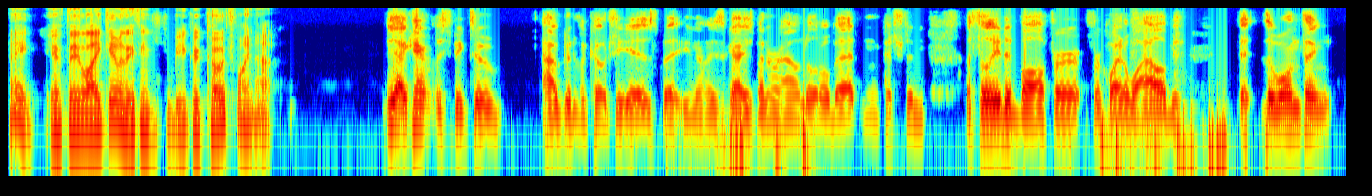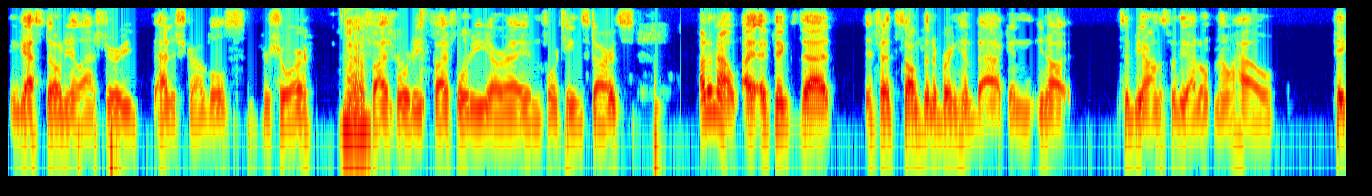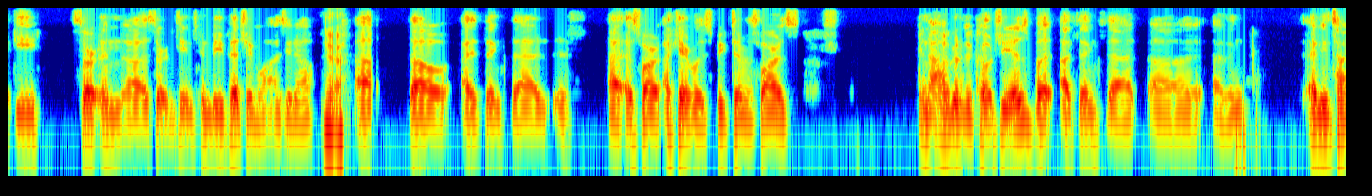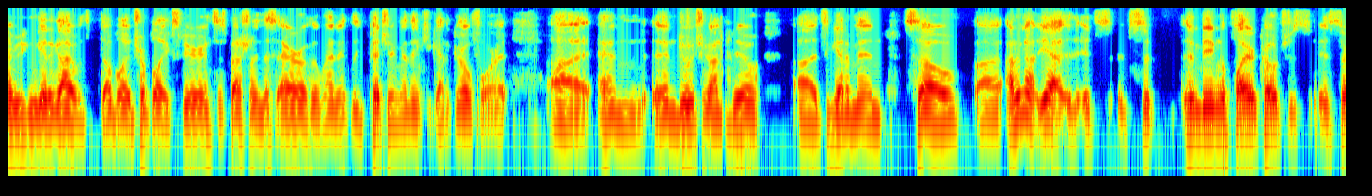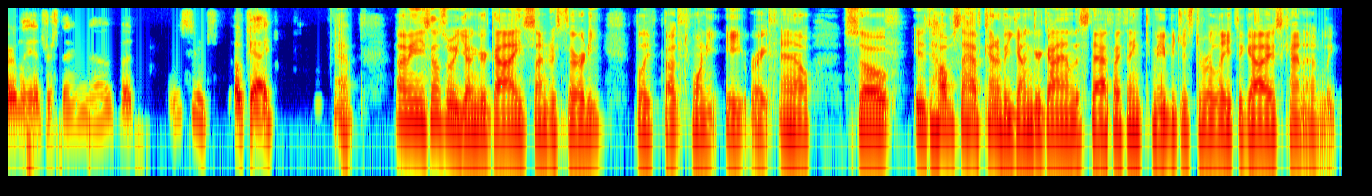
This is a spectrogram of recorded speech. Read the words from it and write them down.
hey, if they like him and they think he can be a good coach, why not? Yeah, I can't really speak to how good of a coach he is, but you know, he's a guy who's been around a little bit and pitched in affiliated ball for for quite a while. I mean, it, the one thing in Gastonia last year, he had his struggles for sure. Yeah. Uh, 540, 540 ERA and 14 starts. I don't know. I, I think that if it's something to bring him back, and you know, to be honest with you, I don't know how picky certain uh, certain teams can be pitching wise. You know, Yeah. so I think that if As far I can't really speak to him as far as you know how good of a coach he is, but I think that uh, I think anytime you can get a guy with double A, triple A experience, especially in this era of Atlantic League pitching, I think you got to go for it uh, and and do what you got to do uh, to get him in. So uh, I don't know. Yeah, it- it's it's him being a player coach is, is certainly interesting, uh, but he seems okay. I mean, he's also a younger guy. He's under 30, I believe about 28 right now. So it helps to have kind of a younger guy on the staff, I think, maybe just to relate to guys, kind of like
